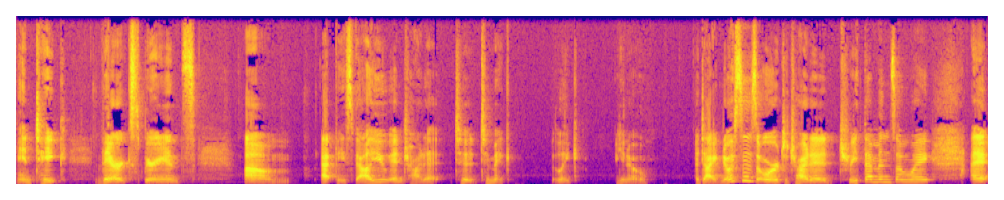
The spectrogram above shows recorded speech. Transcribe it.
and take their experience um, at face value and try to, to, to make like, you know, a diagnosis or to try to treat them in some way I,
